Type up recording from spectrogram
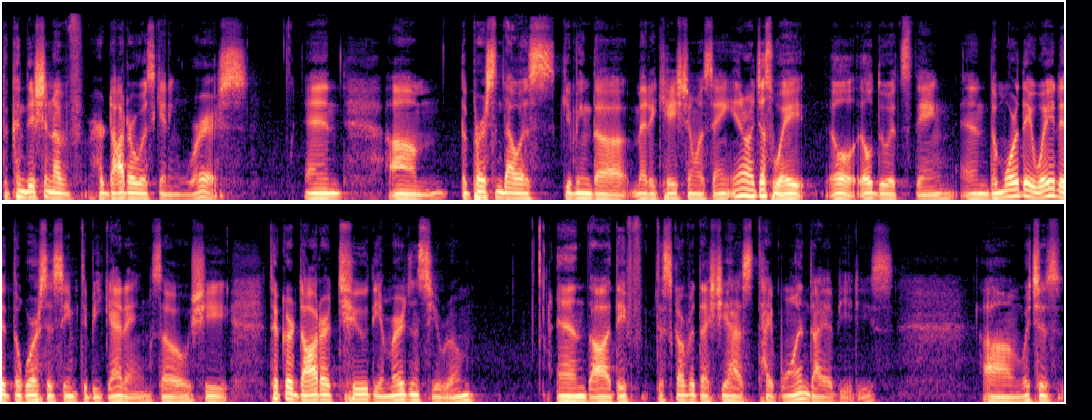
the condition of her daughter was getting worse. And um, the person that was giving the medication was saying, you know, just wait, it'll, it'll do its thing. And the more they waited, the worse it seemed to be getting. So she took her daughter to the emergency room, and uh, they discovered that she has type 1 diabetes, um, which is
